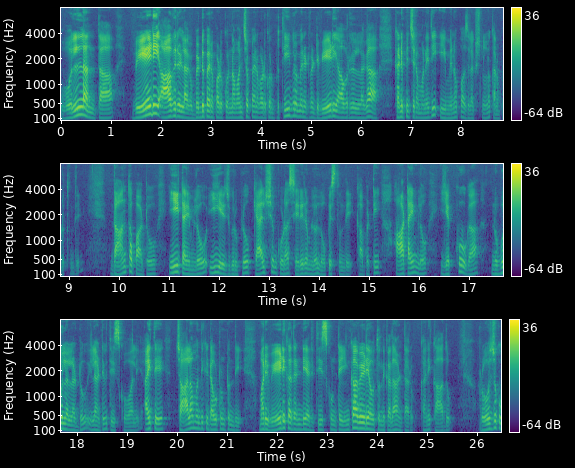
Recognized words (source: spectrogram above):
ఒళ్ళంతా వేడి ఆవిరిలాగా బెడ్ పైన పడుకున్న మంచం పైన పడుకున్నప్పుడు తీవ్రమైనటువంటి వేడి ఆవిరిలాగా కనిపించడం అనేది ఈ మెనోపాజ్ లక్షణంలో కనపడుతుంది. దాంతోపాటు ఈ టైంలో ఈ ఏజ్ గ్రూప్లో కాల్షియం కూడా శరీరంలో లోపిస్తుంది. కాబట్టి ఆ టైంలో ఎక్కువగా నువ్వుల లడ్డు ఇలాంటివి తీసుకోవాలి. అయితే చాలామందికి డౌట్ ఉంటుంది. మరి వేడి కదండి అది తీసుకుంటే ఇంకా వేడి అవుతుంది కదా అంటారు. కానీ కాదు. రోజుకు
